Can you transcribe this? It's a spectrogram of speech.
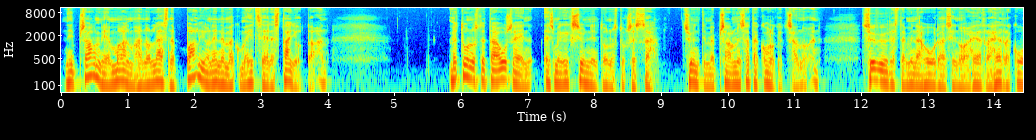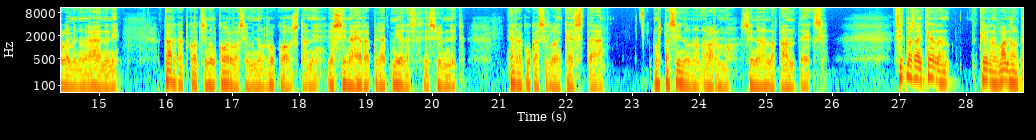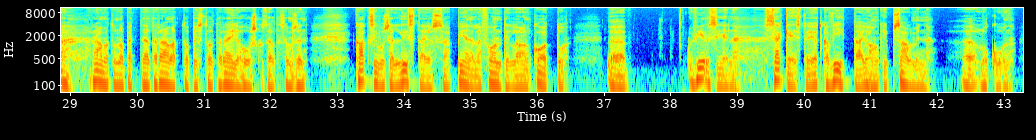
niin psalmien maailmahan on läsnä paljon enemmän kuin me itse edes tajutaan. Me tunnustetaan usein esimerkiksi synnin tunnustuksessa syntimme psalmin 130 sanoen. Syvyydestä minä huudan sinua, Herra, Herra, kuule minun ääneni – Tarkatkoot sinun korvasi minun rukoustani, jos sinä, Herra, pidät mielessäsi synnit. Herra, kuka silloin kestää? Mutta sinun on armo, sinä annat anteeksi. Sitten mä sain kerran, kerran vanhalta raamatun opettajalta raamattuopistolta Reijo Huuskoselta semmoisen kaksivuisen lista, jossa pienellä fontilla on koottu ö, virsien säkeistö, jotka viittaa johonkin psalmin ö, lukuun –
